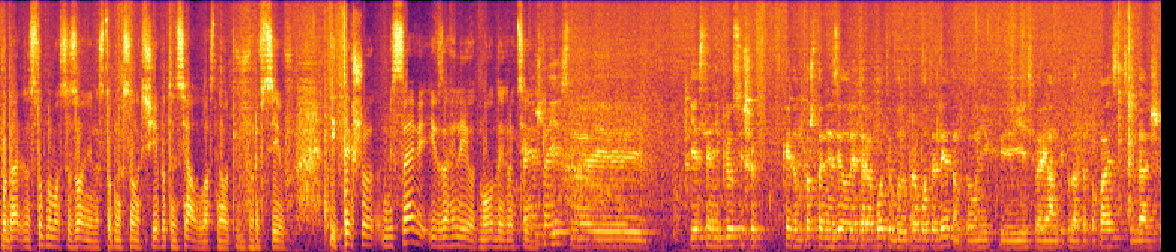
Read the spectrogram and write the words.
подалі в наступному сезоні, наступних сезонах, чи є потенціал власне от в гравців і тих, що місцеві, і взагалі от молодих гравців. Конечно, есть, но и если они плюс еще к этому то, что они сделали этой работы, будут работать летом, то у них и есть варианты куда-то попасть и дальше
